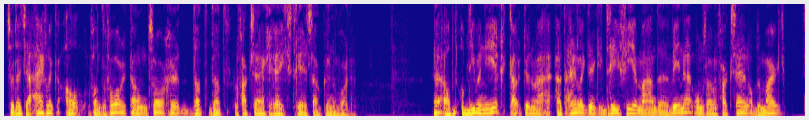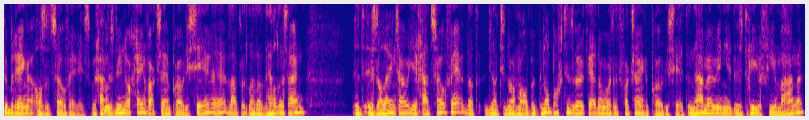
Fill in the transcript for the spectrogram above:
Zodat je eigenlijk al van tevoren kan zorgen dat dat vaccin geregistreerd zou kunnen worden. op, op die manier kunnen we uiteindelijk, denk ik, drie, vier maanden winnen... om zo'n vaccin op de markt te brengen als het zover is. We gaan dus nu nog geen vaccin produceren, hè? Laat, laat dat helder zijn... Het is alleen zo, je gaat zo ver dat, dat je nog maar op een knop hoeft te drukken... en dan wordt het vaccin geproduceerd. En daarmee win je dus drie of vier maanden.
